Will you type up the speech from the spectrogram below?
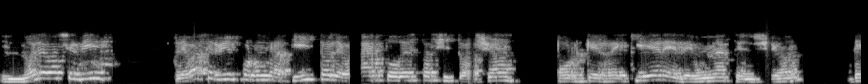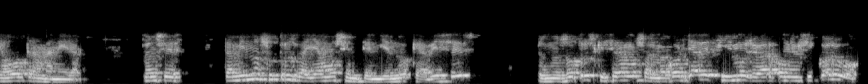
no le va a servir. Le va a servir por un ratito, le va a dar toda esta situación, porque requiere de una atención de otra manera. Entonces, también nosotros vayamos entendiendo que a veces, pues nosotros quisiéramos, a lo mejor ya decidimos llegar con el psicólogo,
